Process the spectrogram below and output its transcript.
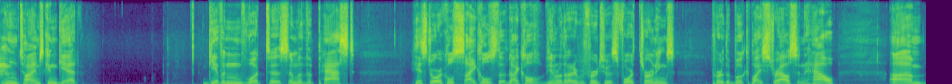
times can get, given what uh, some of the past historical cycles that I call, you know, that I refer to as fourth turnings per the book by Strauss and Howe. Um,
